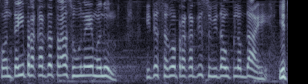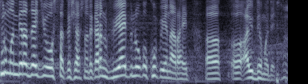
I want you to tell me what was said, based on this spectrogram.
कोणत्याही प्रकारचा त्रास होऊ नये म्हणून इथे सर्व प्रकारची सुविधा उपलब्ध आहे. इथून मंदिरात जायची व्यवस्था कशी असणार? आहे कारण व्ही आय पी लोक खूप येणार आहेत अ, अ, अयोध्येमध्ये. हां.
